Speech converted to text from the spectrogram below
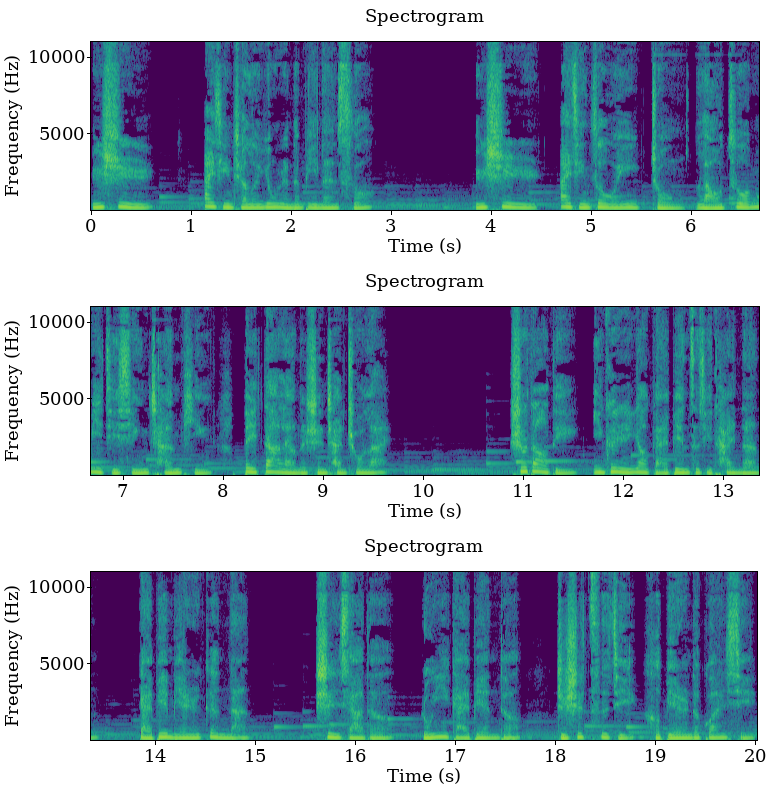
于是，爱情成了庸人的避难所。于是，爱情作为一种劳作密集型产品，被大量的生产出来。说到底，一个人要改变自己太难，改变别人更难，剩下的容易改变的，只是自己和别人的关系。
